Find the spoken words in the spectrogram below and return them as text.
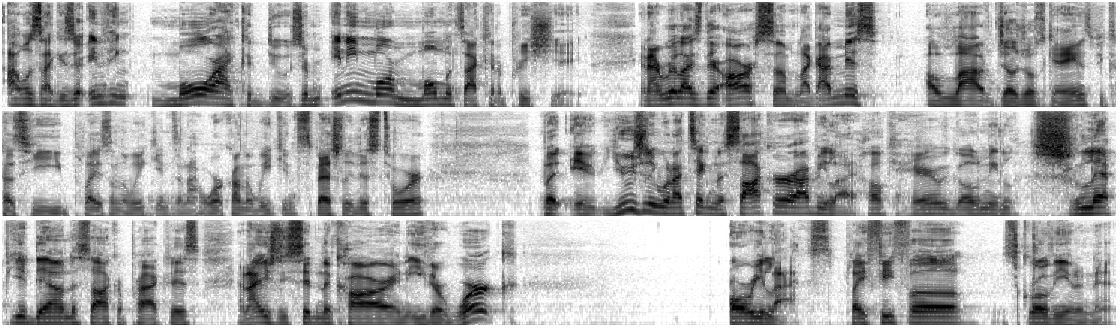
I was like, is there anything more I could do? Is there any more moments I could appreciate? And I realized there are some. Like I miss a lot of JoJo's games because he plays on the weekends and I work on the weekends, especially this tour. But it, usually when I take him to soccer, I'd be like, okay, here we go. Let me schlep you down to soccer practice. And I usually sit in the car and either work or relax, play FIFA, scroll the internet.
